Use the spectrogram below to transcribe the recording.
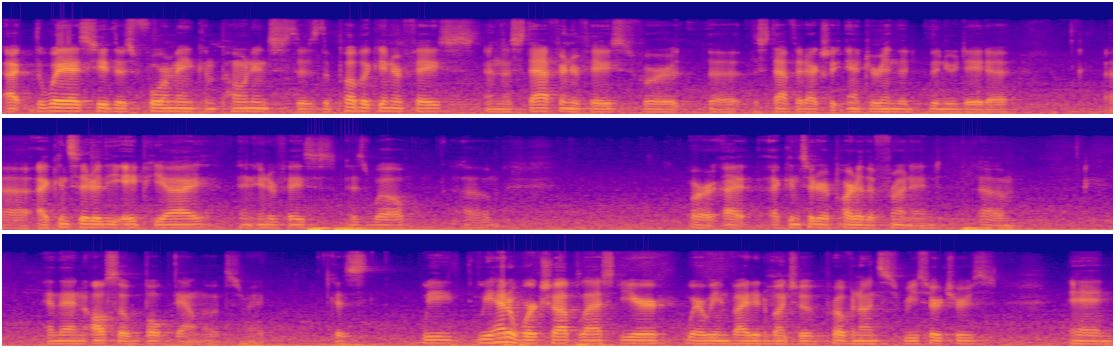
I, the way I see it, there's four main components. There's the public interface and the staff interface for the, the staff that actually enter in the, the new data. Uh, I consider the API an interface as well, um, or I, I, consider it part of the front end. Um, and then also bulk downloads, right? Because we, we had a workshop last year where we invited a bunch of provenance researchers, and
